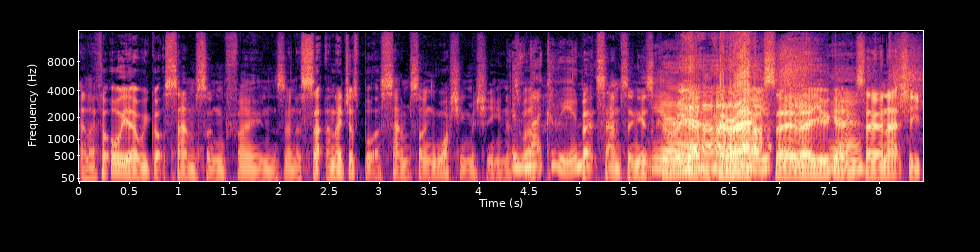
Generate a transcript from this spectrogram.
and I thought, oh yeah, we've got Samsung phones and a Sa- and I just bought a Samsung washing machine as Isn't well. that Korean? But Samsung is Yeah. Korean, correct? So there you go. Yeah. So and actually.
